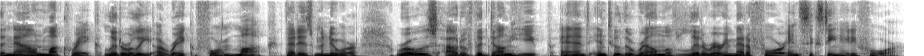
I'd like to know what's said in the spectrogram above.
The noun muckrake, literally a rake for muck, that is manure, rose out of the dung heap and into the realm of literary metaphor in 1684.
